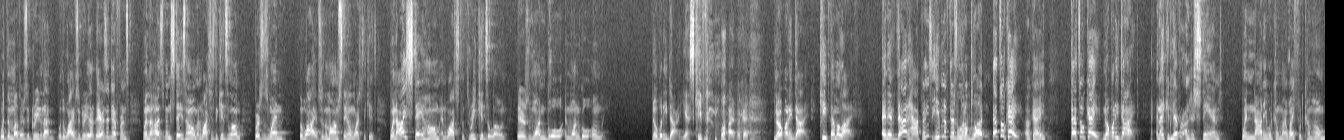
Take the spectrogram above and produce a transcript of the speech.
Would the mothers agree to that? Would the wives agree to that? There's a difference when the husband stays home and watches the kids alone versus when the wives or the moms stay home and watch the kids. When I stay home and watch the three kids alone, there's one goal and one goal only. Nobody die. Yes, keep them alive, okay? Nobody died. Keep them alive. And if that happens, even if there's a little blood, that's okay, okay? That's okay. Nobody died. And I could never understand when Nadia would come, my wife would come home,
